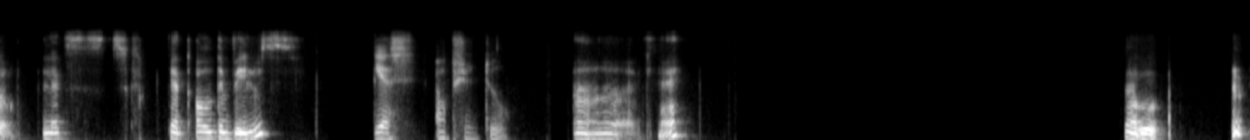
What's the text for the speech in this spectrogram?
So let's get all the values. Yes, option two. Uh, okay. So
